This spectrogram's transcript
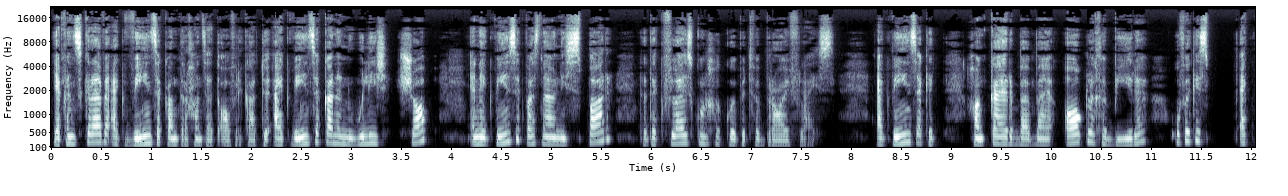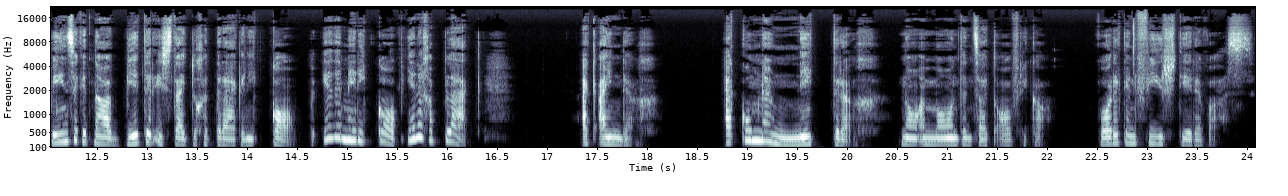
Jy kan skryf ek wens ek kan terug aan Suid-Afrika toe. Ek wens ek kan in Woolies shop en ek wens ek was nou in die spar dat ek vleis kon gekoop het vir braaivleis. Ek wens ek het gaan kuier by my aaklige bure of ek is ek wens ek het na 'n beter estate toe getrek in die Kaap. Eerder net die Kaap, enige plek. Ek eindig. Ek kom nou net terug na 'n maand in Suid-Afrika waar ek in vier stede was.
